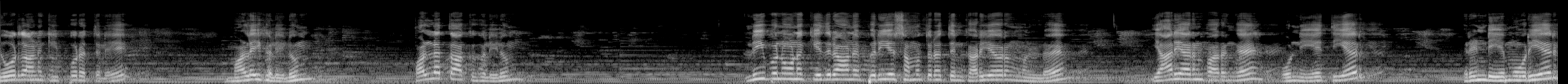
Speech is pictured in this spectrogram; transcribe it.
யோர்தானுக்கு இப்புறத்திலே மலைகளிலும் பள்ளத்தாக்குகளிலும் லீபனோனுக்கு எதிரான பெரிய சமுத்திரத்தின் கரையோரம் யார் யாருன்னு பாருங்க. ஒன்று ஏத்தியர் ரெண்டு எமோரியர்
